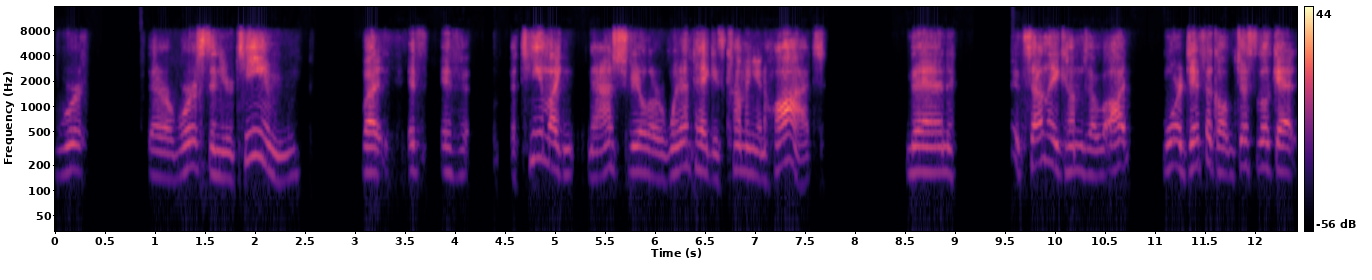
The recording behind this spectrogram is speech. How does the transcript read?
worth that are worse than your team. But if if a team like Nashville or Winnipeg is coming in hot, then it suddenly becomes a lot more difficult. Just look at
